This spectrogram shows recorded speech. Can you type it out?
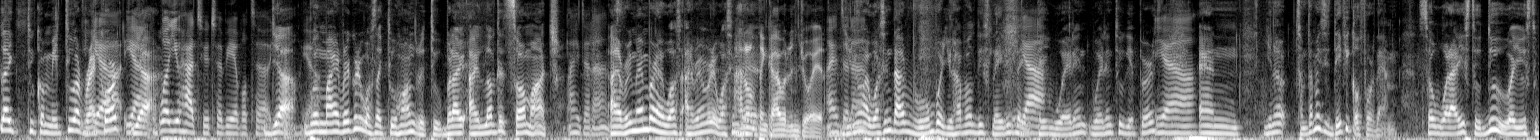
like to commit to a record? Yeah, yeah. Well, you had to to be able to. you yeah. know, yeah. Well, my record was like 200 too, but I, I loved it so much. I didn't. I remember I was I remember I was in I don't the- think I would enjoy it. I You didn't. know, I was in that room where you have all these ladies like Yeah. they waiting waiting to give birth. Yeah. And you know, sometimes it's difficult for them. So what I used to do, I used to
